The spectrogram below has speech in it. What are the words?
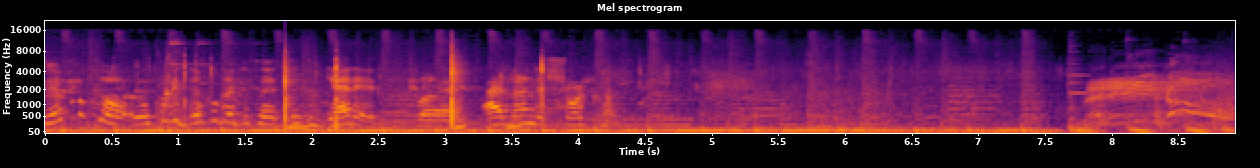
difficult. It was pretty difficult to, to, to get it, but I learned the shortcut. Ready, go!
